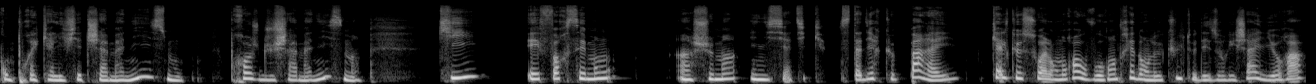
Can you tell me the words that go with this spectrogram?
qu'on pourrait qualifier de chamanisme ou proche du chamanisme, qui est forcément un chemin initiatique. C'est-à-dire que pareil, quel que soit l'endroit où vous rentrez dans le culte des orishas, il y aura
